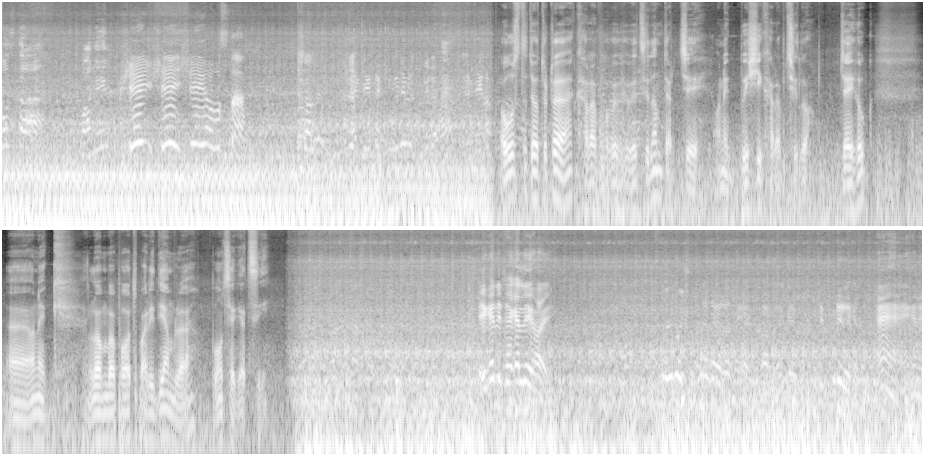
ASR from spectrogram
অবস্থা? সেই সেই সেই অবস্থা। অবস্থা যতটা খারাপ হবে ভেবেছিলাম তার চেয়ে অনেক বেশি খারাপ ছিল। যাই হোক অনেক লম্বা পথ পাড়ি দিয়ে আমরা পৌঁছে গেছি। এখানে ঠেকালেই হয়। হ্যাঁ এখানে।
